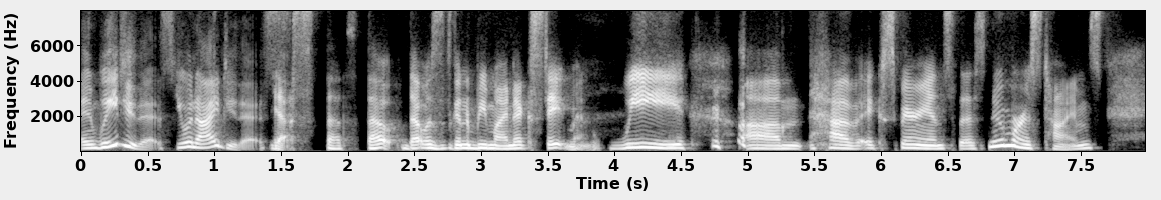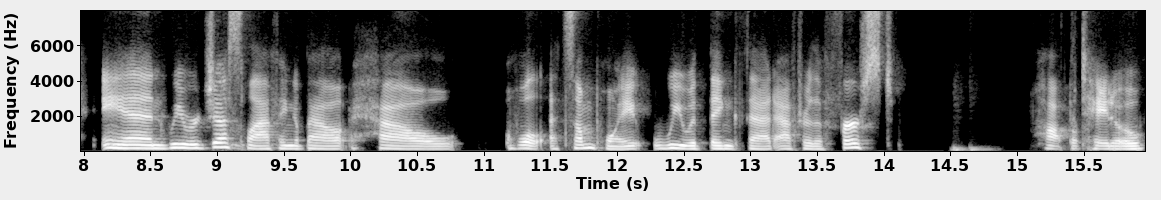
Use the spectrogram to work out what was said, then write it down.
and we do this you and i do this yes that's that that was going to be my next statement we um, have experienced this numerous times and we were just laughing about how well at some point we would think that after the first hot potato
